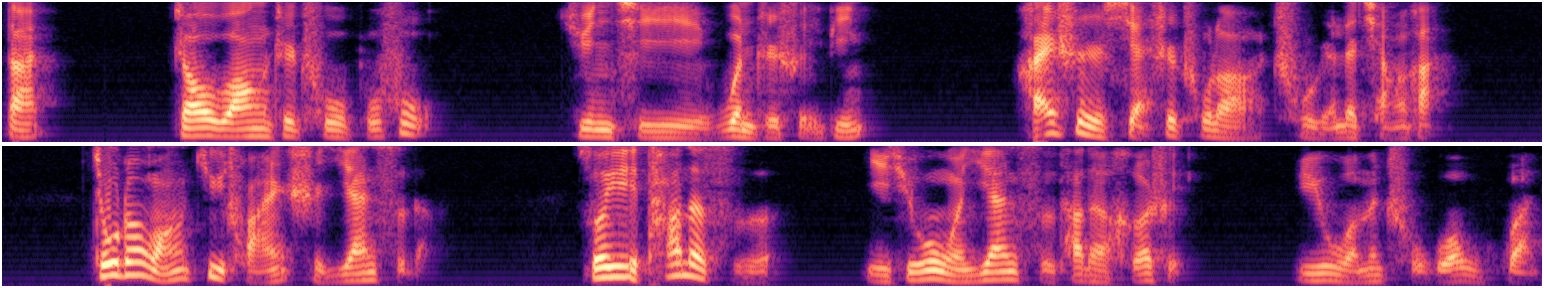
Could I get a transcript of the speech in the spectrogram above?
但昭王之处不复，君其问之水兵，还是显示出了楚人的强悍。周昭王据传是淹死的，所以他的死，你去问问淹死他的河水，与我们楚国无关。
